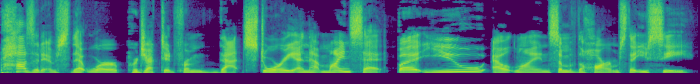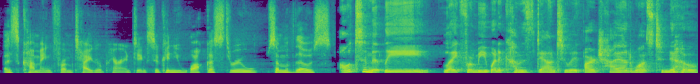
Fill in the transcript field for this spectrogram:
positives that were projected from that story and that mindset. But you outline some of the harms that you see as coming from tiger parenting. So can you walk us through some of those? Ultimately, like for me, when it comes down to it, our child wants to know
